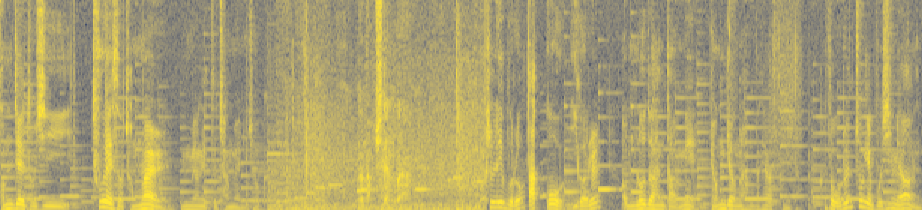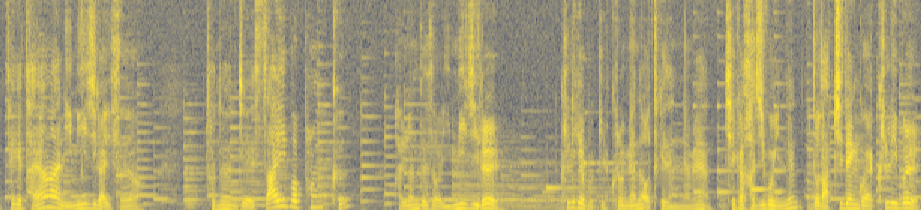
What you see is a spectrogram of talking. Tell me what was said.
범죄 도시 2에서 정말 유명했던 장면이죠. 그너 납치된 거야. 클립으로 땄고 이거를 업로드한 다음에 변경을 한번 해봤습니다. 그래서 오른쪽에 보시면 되게 다양한 이미지가 있어요. 저는 이제 사이버 펑크 관련돼서 이미지를 클릭해 볼게요. 그러면 어떻게 됐냐면 제가 가지고 있는 너 납치된 거야 클립을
